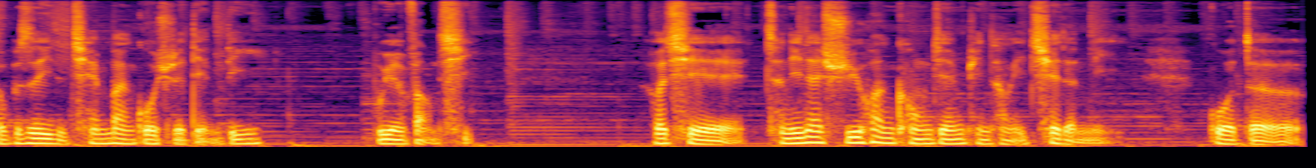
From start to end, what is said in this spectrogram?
而不是一直牵绊过去的点滴，不愿放弃。而且，曾经在虚幻空间品尝一切的你，过得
